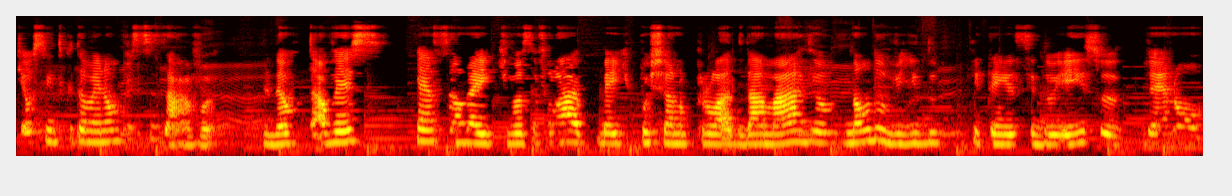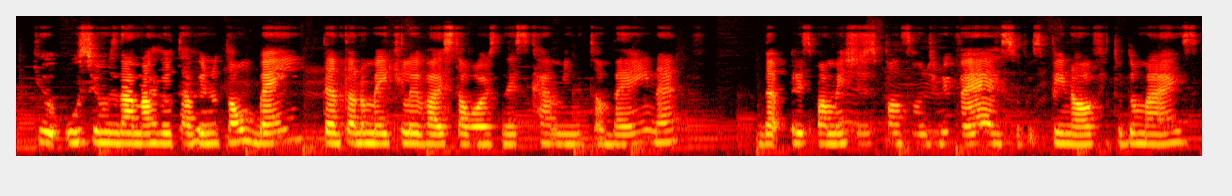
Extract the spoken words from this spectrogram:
que eu sinto que também não precisava. Entendeu? Talvez pensando aí que você falou, ah, meio que puxando pro lado da Marvel, não duvido que tenha sido isso, vendo que os filmes da Marvel tá vindo tão bem, tentando meio que levar Star Wars nesse caminho também, né? Da- principalmente de expansão de universo, spin-off e tudo mais.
